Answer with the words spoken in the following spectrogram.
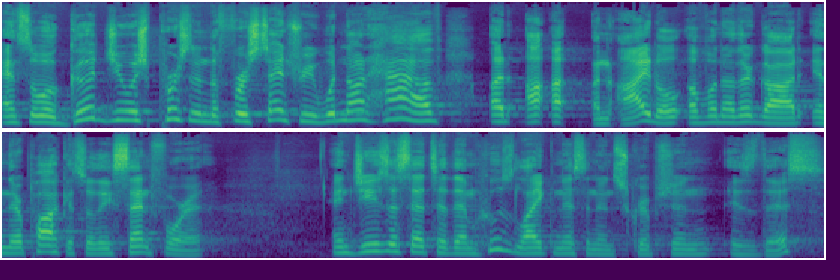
And so, a good Jewish person in the first century would not have an, uh, an idol of another God in their pocket, so they sent for it. And Jesus said to them, Whose likeness and inscription is this?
